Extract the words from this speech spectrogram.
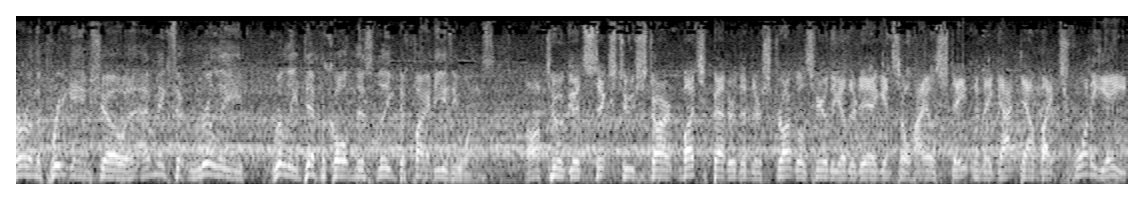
Heard on the pregame show, and that makes it really, really difficult in this league to find easy ones. Off to a good 6-2 start. Much better than their struggles here the other day against Ohio State when they got down by 28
